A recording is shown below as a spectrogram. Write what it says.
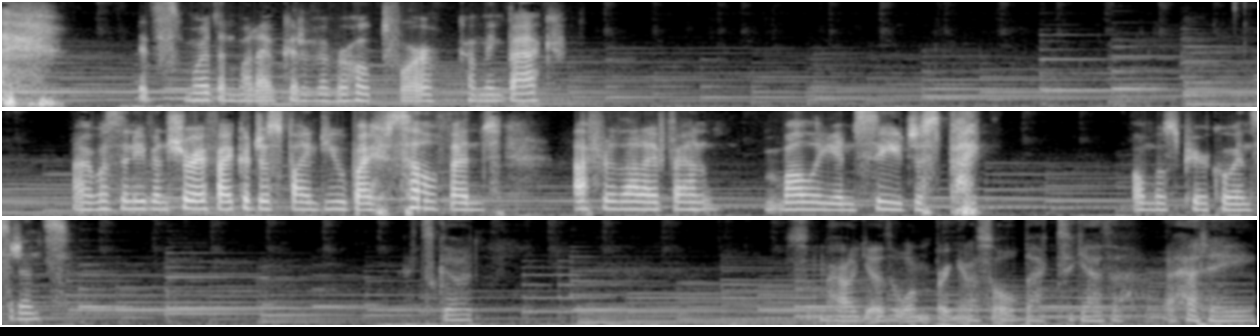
it's more than what I could have ever hoped for coming back. I wasn't even sure if I could just find you by yourself, and after that, I found Molly and C just by almost pure coincidence. It's good. Somehow you're the one bringing us all back together. Eddie.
